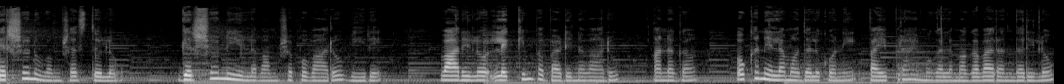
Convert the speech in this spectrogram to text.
గెర్షోను వంశస్థులు. గెర్షోనీయుల వంశపు వారు వీరే. వారిలో లెక్కింపబడిన వారు అనగా ఒక నెల మొదలుకొని పైప్రాయము గల మగవారందరిలో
